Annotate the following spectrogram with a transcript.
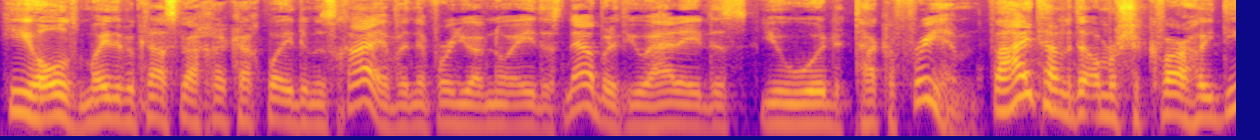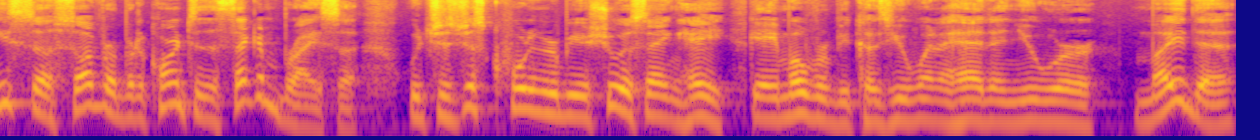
he holds Maida Beknas Vachakach Edim is Chayev, and therefore you have no Edus now, but if you had Edus, you would taka free him. The Hi Tana de Omer Shekvar Haidisa Savar, but according to the second brisa, which is just quoting Rabbi Yeshua saying, hey, game over because you went ahead and you were Maida,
